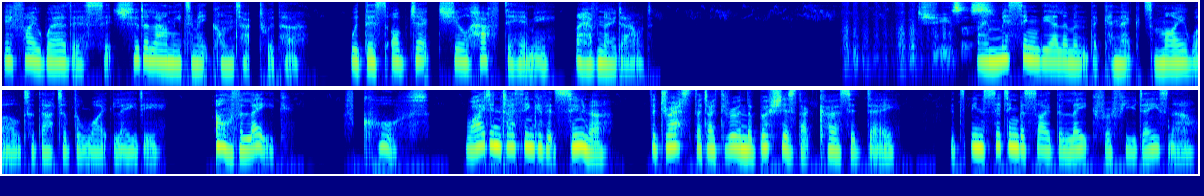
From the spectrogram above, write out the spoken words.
If I wear this, it should allow me to make contact with her. With this object, she'll have to hear me, I have no doubt. Jesus. I'm missing the element that connects my world to that of the White Lady. Oh, the lake. Of course. Why didn't I think of it sooner? The dress that I threw in the bushes that cursed day. It's been sitting beside the lake for a few days now,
